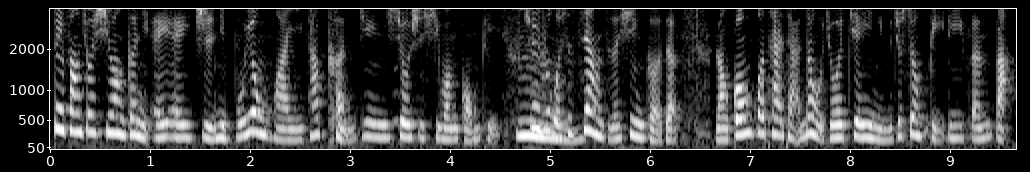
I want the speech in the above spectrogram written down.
对方就希望跟你 AA 制，你不用怀疑，他肯定就是希望公平。所以如果是这样子的性格的老公或太太，那我就会建议你们就是用比例分法。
